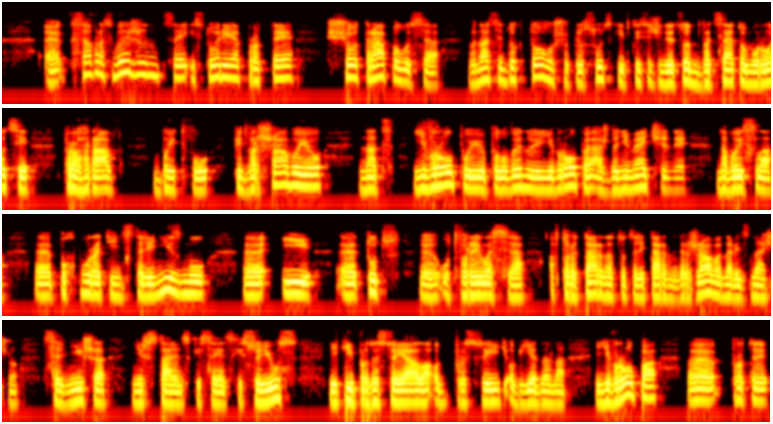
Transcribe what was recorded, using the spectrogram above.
Е, Ксаврас Вижен це історія про те, що трапилося внаслідок того, що Пілсудський в 1920 році програв битву під Варшавою над Європою, половиною Європи, аж до Німеччини нависла е, похмура тінь сталінізму, е, і е, тут утворилася авторитарна тоталітарна держава, навіть значно сильніша ніж Сталінський Совєтський Союз, який протистояла протистоїть об'єднана Європа проти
